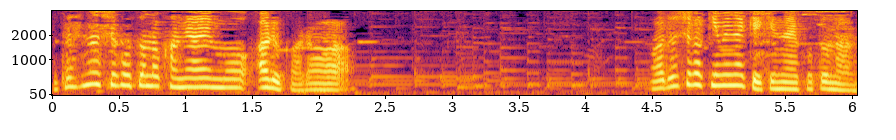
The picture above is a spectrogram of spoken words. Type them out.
私の仕事の兼ね合いもあるから、私が決めなきゃいけないことなん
